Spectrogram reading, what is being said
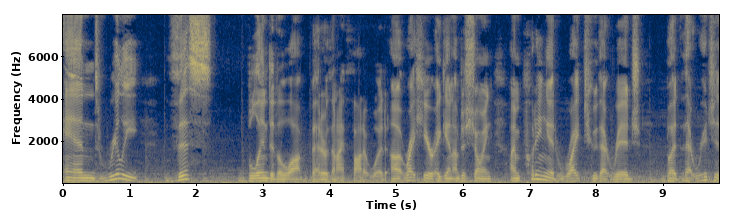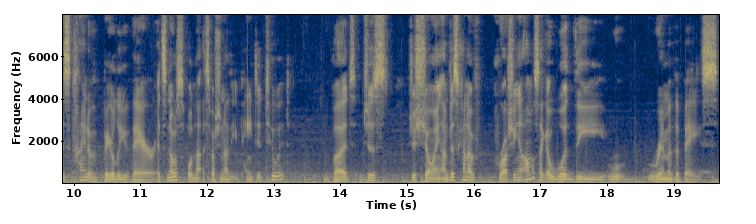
and really, this blended a lot better than I thought it would. Uh, right here, again, I'm just showing, I'm putting it right to that ridge but that ridge is kind of barely there. It's noticeable, not, especially now that you painted to it, but just just showing, I'm just kind of brushing it almost like I would the rim of the base,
